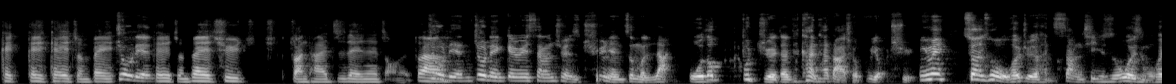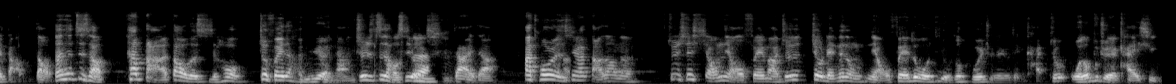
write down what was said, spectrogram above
可以可以可以准备，就连可以准备去转台之类的那种的，对啊。就连就连 Gary Sanchez 去年这么烂，我都不觉得看他打球不有趣。因为虽然说我会觉得很丧气，就是为什么会打不到，但是至少他打到的时候就飞得很远啊，就是至少是有期待的啊。啊，Torres 现在打到呢，就是些小鸟飞嘛，就是就连那种鸟飞落地，我都不会觉得有点开，就我都不觉得开心，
